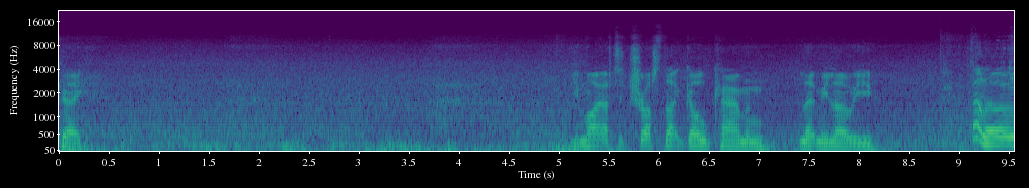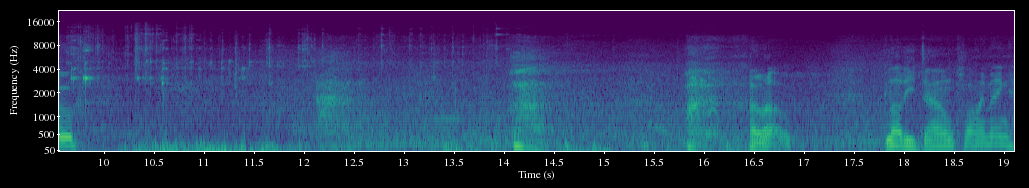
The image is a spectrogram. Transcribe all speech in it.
Okay. You might have to trust that gold cam and let me lower you. Hello. Hello. Bloody down climbing.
